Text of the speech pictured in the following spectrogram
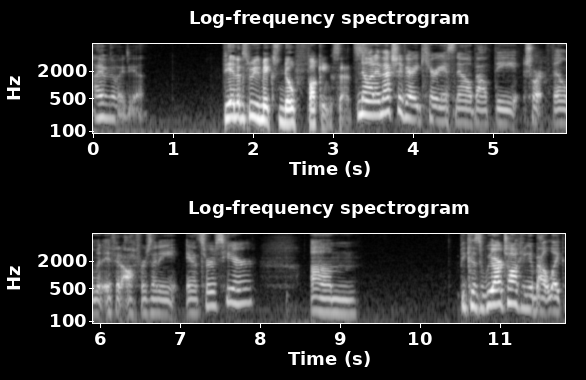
I have no idea. The end of this movie makes no fucking sense. No, and I'm actually very curious now about the short film and if it offers any answers here. Um because we are talking about like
